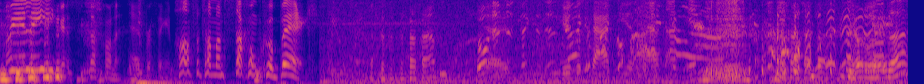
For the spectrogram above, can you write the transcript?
Really? get stuck on everything. Half the time I'm stuck on Quebec. Oh, this is, this is, Here's a sassy assassin. What was that?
